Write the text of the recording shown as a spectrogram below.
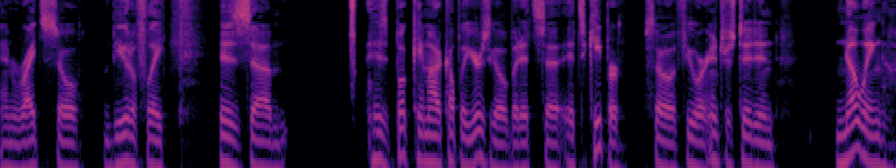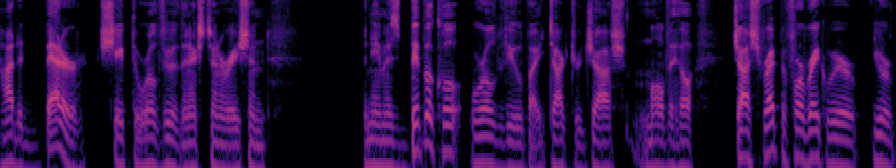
and writes so beautifully. His um, his book came out a couple of years ago, but it's a, it's a keeper. So if you are interested in knowing how to better shape the worldview of the next generation, the name is Biblical Worldview by Dr. Josh Mulvihill. Josh, right before break, we were you were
